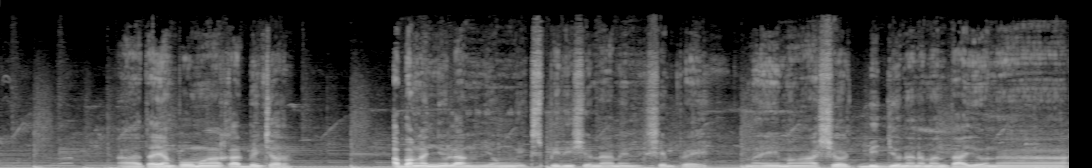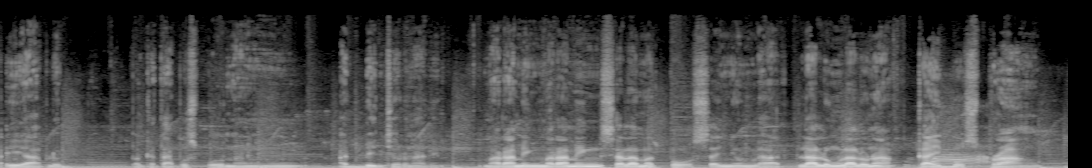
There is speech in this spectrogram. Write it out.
At ayan po mga ka-adventure, abangan nyo lang yung expedition namin. Siyempre, may mga short video na naman tayo na i-upload pagkatapos po ng adventure natin. Maraming maraming salamat po sa inyong lahat. Lalong lalo na kay Boss Frank.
